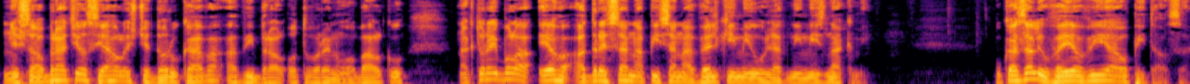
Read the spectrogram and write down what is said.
Než sa obrátil, siahol ešte do rukáva a vybral otvorenú obálku, na ktorej bola jeho adresa napísaná veľkými úhľadnými znakmi. Ukázal ju Vejovi a opýtal sa.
